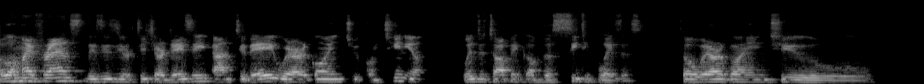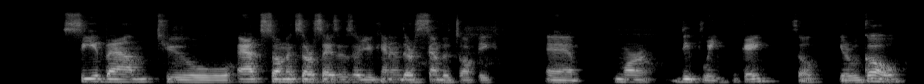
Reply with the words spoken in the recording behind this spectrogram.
Hello, my friends. This is your teacher, Daisy, and today we are going to continue with the topic of the city places. So we are going to see them to add some exercises so you can understand the topic uh, more deeply, okay? So here we go.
